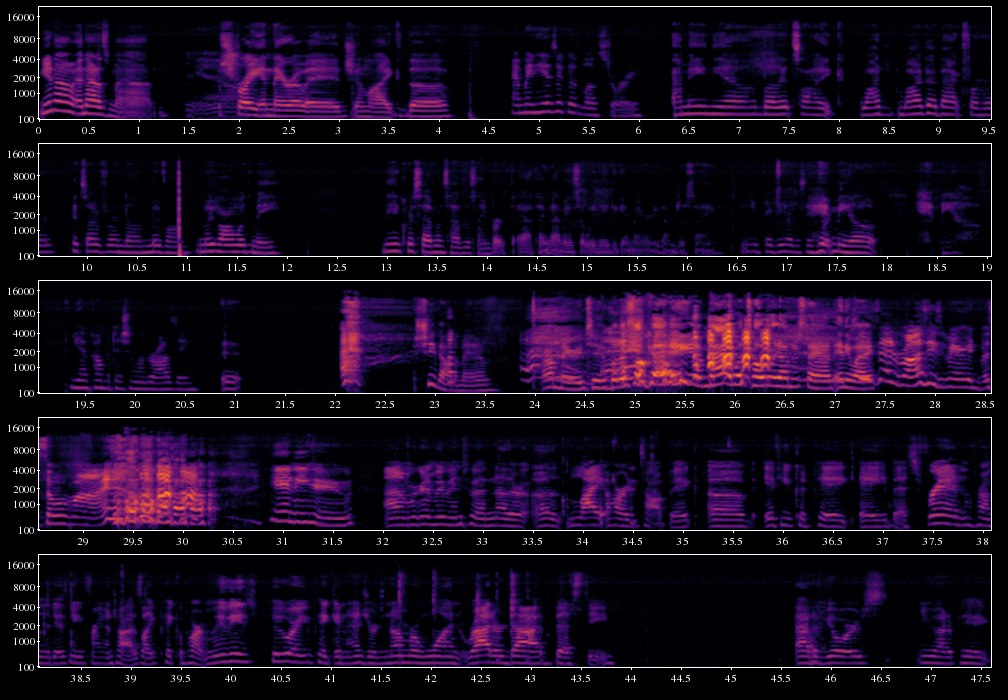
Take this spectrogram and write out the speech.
you know, and that is Matt. Yeah. Straight and narrow edge and like the I mean, he has a good love story. I mean, yeah, but it's like why why go back for her? It's over and done. Move on. Move on with me. Me and Chris Evans have the same birthday. I think that means that we need to get married. I'm just saying. They do have the same. Hit birthday. me up. Hit me up. You have competition with Rozzy. It, she got a man. I'm married too, but it's okay. Matt would totally understand. Anyway, She said Rozzy's married, but so am I. Anywho, um, we're gonna move into another uh, light-hearted topic of if you could pick a best friend from the Disney franchise, like pick apart movies. Who are you picking as your number one ride or die bestie? Out of yours, you gotta pick.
